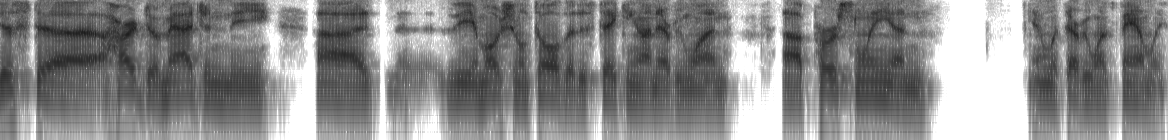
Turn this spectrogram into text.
just uh, hard to imagine the uh, the emotional toll that is taking on everyone uh, personally and and with everyone's families.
